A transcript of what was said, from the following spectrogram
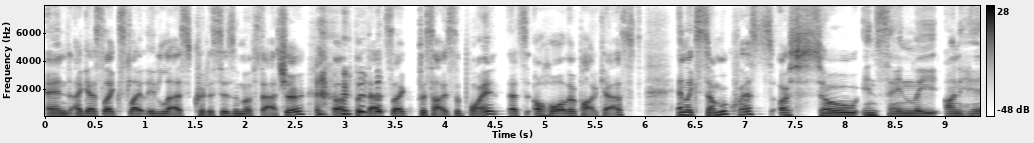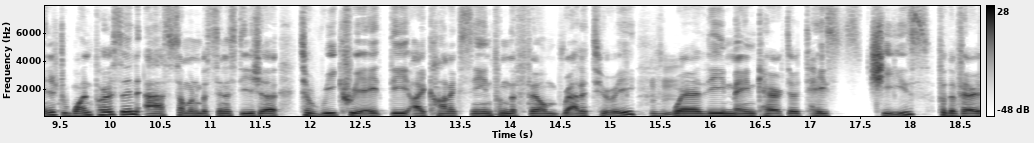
And I guess like slightly less criticism of Thatcher. Uh, but that's like besides the point. That's a whole other podcast. And like some requests are so insanely unhinged. One person asked someone with synesthesia to recreate the iconic scene from the film Ratatouille, Mhm. where the main character tastes cheese for the very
